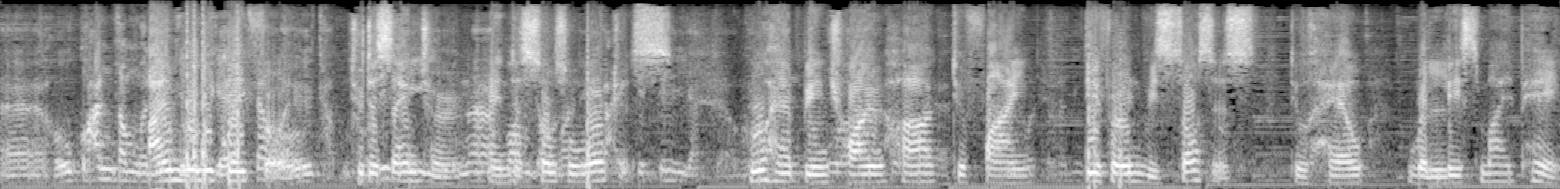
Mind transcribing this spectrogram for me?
诶好关心嗰 I'm 啲 really 嘅周围 grateful 去寻 to the 啲资 center 源啦 and 帮 the 助我 social 哋解决 workers 啲日常 who have been trying hard to find different resources to help release my pain.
